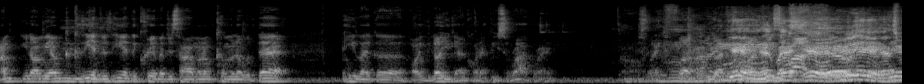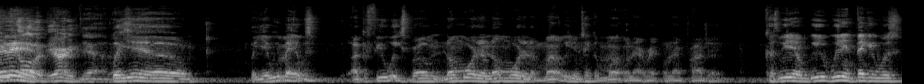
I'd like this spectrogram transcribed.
I'm, you know what I mean? Because he had the, he had the crib at the time when I'm coming up with that, and he like, uh, oh, you know, you gotta call that Piece of Rock, right? It's like, fuck, it, we gotta Yeah, that's Piece right. of Rock. Yeah, There yeah, yeah, that's what we call it. Right. Yeah. But yeah, um, but yeah, we made it was like a few weeks, bro. No more than no more than a month. We didn't take a month on that on that project because we didn't we, we didn't think it was.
